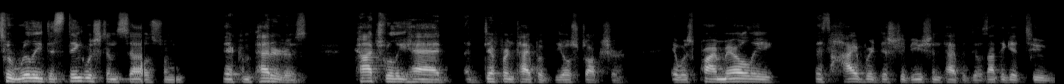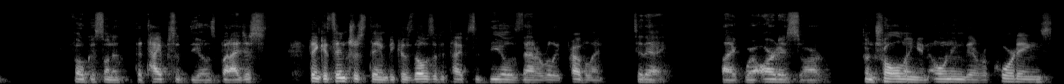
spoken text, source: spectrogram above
to really distinguish themselves from their competitors, Koch really had a different type of deal structure. It was primarily this hybrid distribution type of deals, not to get too focused on the types of deals, but I just think it's interesting because those are the types of deals that are really prevalent today, like where artists are controlling and owning their recordings.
